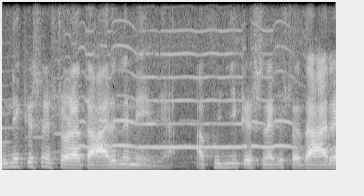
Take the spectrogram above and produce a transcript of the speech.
ഉണ്ണികൃഷ്ണൻ ഇഷ്ടമില്ലാത്ത ആരും തന്നെ ഇല്ല ആ കുഞ്ഞി കൃഷ്ണനൊക്കെ ഇഷ്ടമില്ലാത്ത ആരാ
